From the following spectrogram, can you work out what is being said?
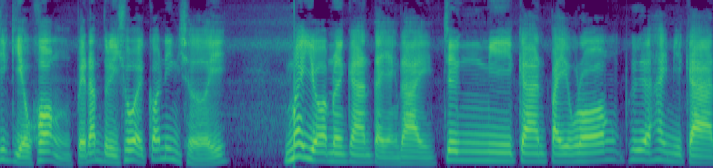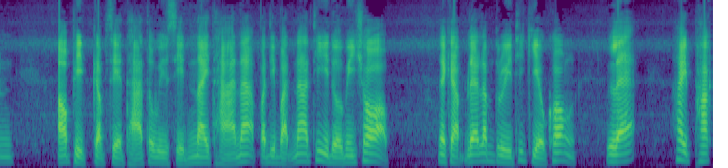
ที่เกี่ยวข้องเป็นรัฐมนตรีช่วยก็นิ่งเฉย ไม่ยอมดำเนินการแต่อย่างใด จึงมีการไปร้องเพื่อให้มีการ เอาผิดกับเศรษฐาทวีสินในฐานะปฏิบัติหน้าที่โดยมิชอบนะครับและรัฐมนตรีที่เกี่ยวข้องและให้พัก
